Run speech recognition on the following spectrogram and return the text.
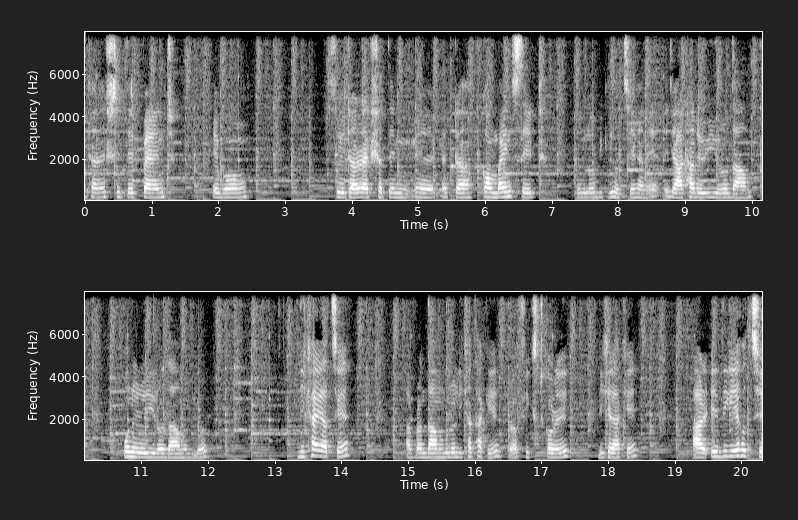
এখানে শীতের প্যান্ট এবং সোয়েটার একসাথে একটা কম্বাইন্ড সেট এগুলো বিক্রি হচ্ছে এখানে। এই যে আঠারো ইউরো দাম, পনেরো ইউরো দাম এগুলোর লিখাই আছে, আপনার দামগুলো লিখা থাকে, ওরা ফিক্সড করে লিখে রাখে। আর এদিকে হচ্ছে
